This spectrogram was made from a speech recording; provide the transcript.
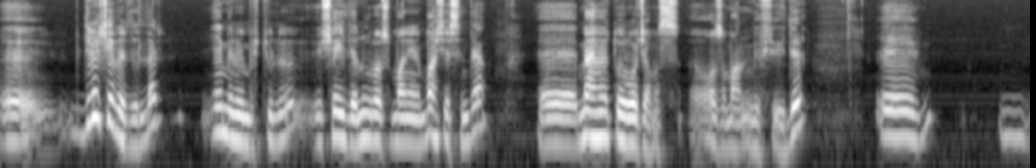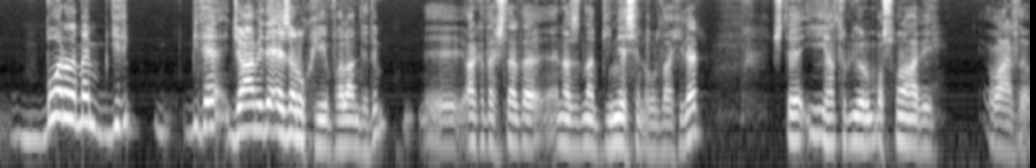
E, dilekçe verdiler. Emir Müftülüğü şeyde Nur Osmaniye'nin bahçesinde e, Mehmet Doğru hocamız e, o zaman müftüydü. E, bu arada ben gidip bir de camide ezan okuyayım falan dedim. E, arkadaşlar da en azından dinlesin oradakiler. İşte iyi hatırlıyorum Osman abi vardı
